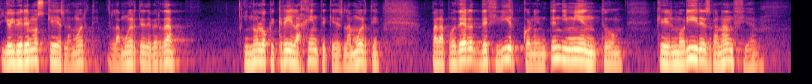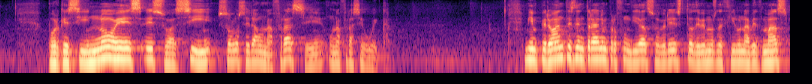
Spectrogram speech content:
Y hoy veremos qué es la muerte, la muerte de verdad y no lo que cree la gente que es la muerte, para poder decidir con entendimiento que el morir es ganancia, porque si no es eso así, solo será una frase, una frase hueca. Bien, pero antes de entrar en profundidad sobre esto, debemos decir una vez más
